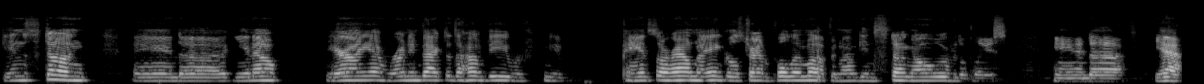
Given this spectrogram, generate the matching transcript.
getting stung. And, uh, you know, here I am running back to the Humvee with you know, pants around my ankles, trying to pull them up, and I'm getting stung all over the place. And uh, yeah,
